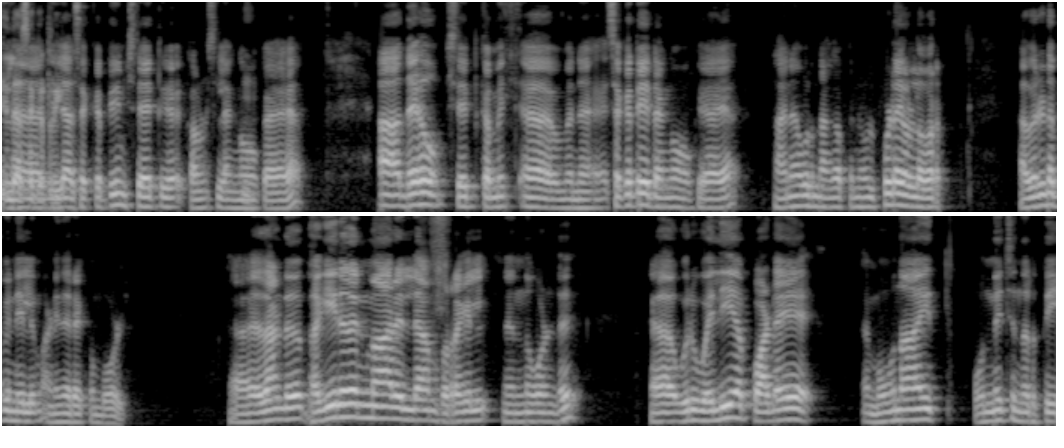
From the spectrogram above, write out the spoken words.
ജില്ലാ സെക്രട്ടറി. ജില്ലാ സെക്രട്ടറിയും സ്റ്റേറ്റ് കൗൺസിൽ അംഗമൊക്കെ ആയ അദ്ദേഹവും സ്റ്റേറ്റ് കമ്മിറ്റി പിന്നെ സെക്രട്ടേറിയറ്റ് അംഗമൊക്കെ ആയ ആനാവൂർ നാഗപ്പൻ ഉൾപ്പെടെയുള്ളവർ അവരുടെ പിന്നിലും അണിനിരക്കുമ്പോൾ ഏതാണ്ട് ഭഗീരഥന്മാരെല്ലാം പുറകിൽ നിന്നുകൊണ്ട് ഒരു വലിയ പടയെ മൂന്നായി ഒന്നിച്ചു നിർത്തി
